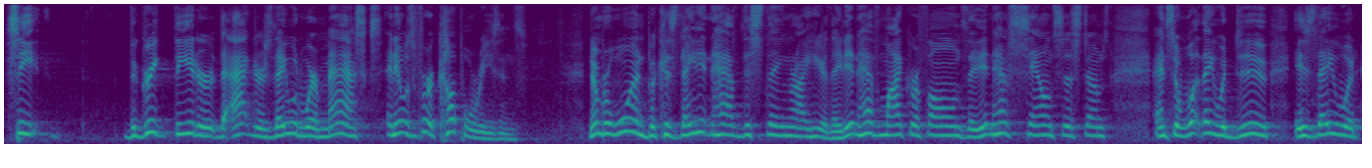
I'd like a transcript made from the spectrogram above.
See, the Greek theater, the actors, they would wear masks, and it was for a couple reasons. Number one, because they didn't have this thing right here. They didn't have microphones, they didn't have sound systems. And so, what they would do is they would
